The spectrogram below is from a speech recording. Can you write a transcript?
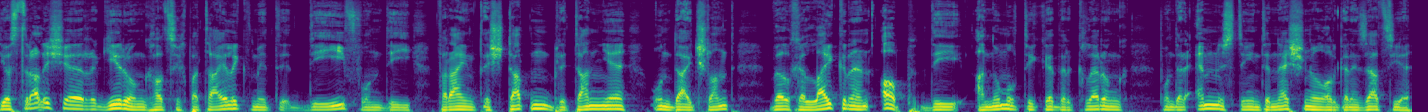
Die australische Regierung hat sich beteiligt mit die von die Vereinigten Staaten, Britannien und Deutschland, welche leikern ab die anomaltische Erklärung von der Amnesty International Organisation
